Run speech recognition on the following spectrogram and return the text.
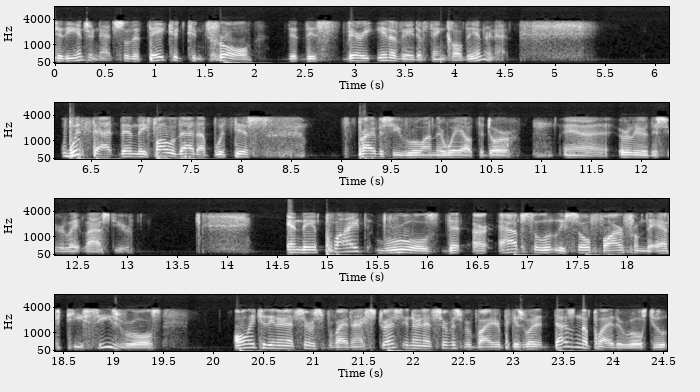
to the internet so that they could control th- this very innovative thing called the internet. With that, then they followed that up with this privacy rule on their way out the door uh, earlier this year, late last year. And they applied rules that are absolutely so far from the FTC's rules only to the internet service provider. And I stress internet service provider because what it doesn't apply the rules to,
